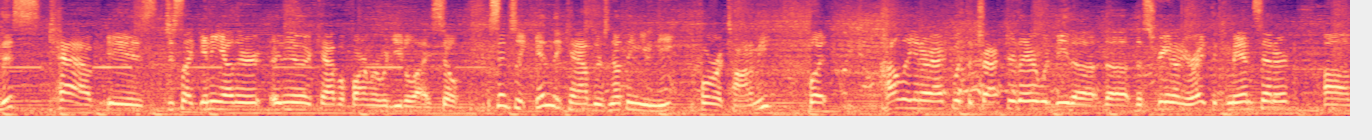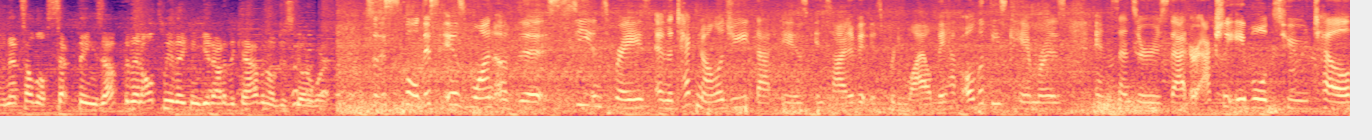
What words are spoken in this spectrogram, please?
This cab is just like any other any other cab a farmer would utilize. So essentially, in the cab, there's nothing unique for autonomy, but how they interact with the tractor there would be the, the, the screen on your right, the command center, um, and that's how they'll set things up. And then ultimately they can get out of the cab and they'll just go to work. So this is cool. This is one of the See and Sprays, and the technology that is inside of it is pretty wild. They have all of these cameras and sensors that are actually able to tell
